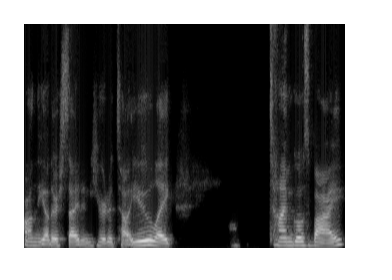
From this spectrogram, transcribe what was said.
on the other side and here to tell you like time goes by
